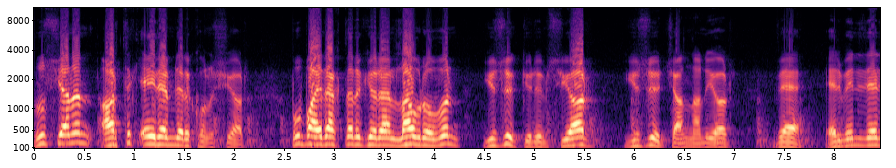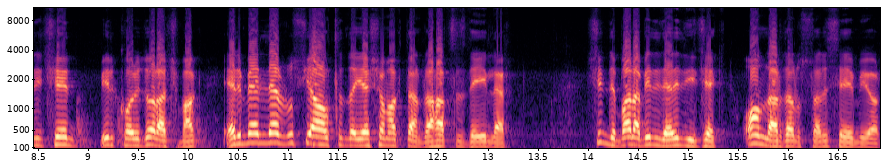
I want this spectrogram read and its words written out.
Rusya'nın artık eylemleri konuşuyor. Bu bayrakları gören Lavrov'un yüzü gülümsüyor, yüzü canlanıyor ve Ermeniler için bir koridor açmak, Ermeniler Rusya altında yaşamaktan rahatsız değiller. Şimdi bana birileri diyecek, onlar da Rusları sevmiyor.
